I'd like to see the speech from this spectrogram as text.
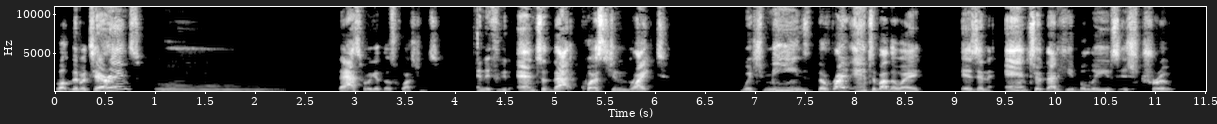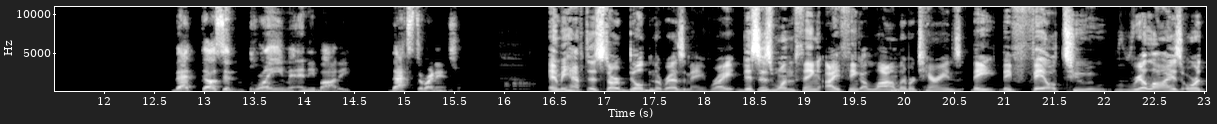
But libertarians, ooh, that's where we get those questions. And if you could answer that question right, which means the right answer, by the way, is an answer that he believes is true, that doesn't blame anybody, that's the right answer. And we have to start building the resume, right? This is one thing I think a lot of libertarians they they fail to realize or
